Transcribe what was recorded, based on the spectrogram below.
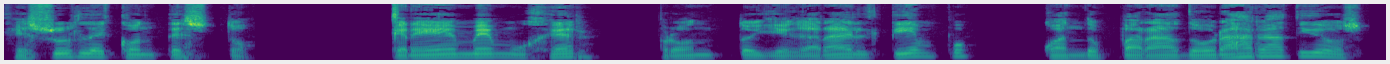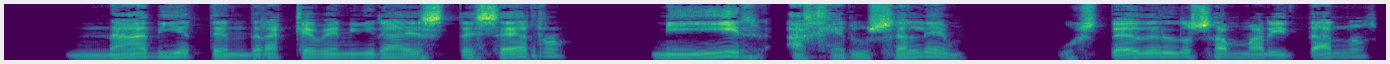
Jesús le contestó, Créeme, mujer, pronto llegará el tiempo cuando para adorar a Dios nadie tendrá que venir a este cerro ni ir a Jerusalén, Ustedes los samaritanos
